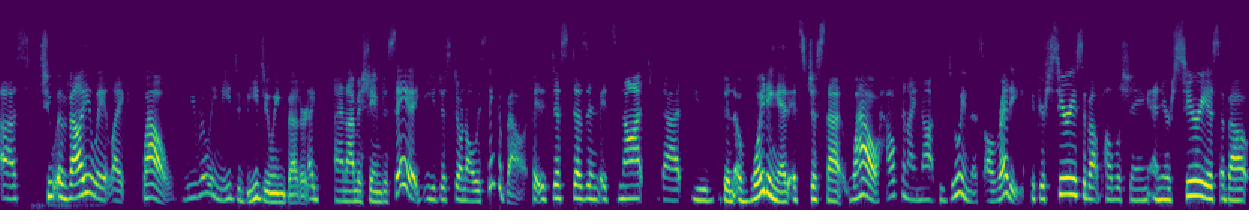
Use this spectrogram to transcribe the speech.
us to evaluate like, wow, we really need to be doing better. And I'm ashamed to say it, you just don't always think about. It just doesn't, it's not that you've been avoiding it. It's just that, wow, how can I not be doing this already? If you're serious about publishing and you're serious about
